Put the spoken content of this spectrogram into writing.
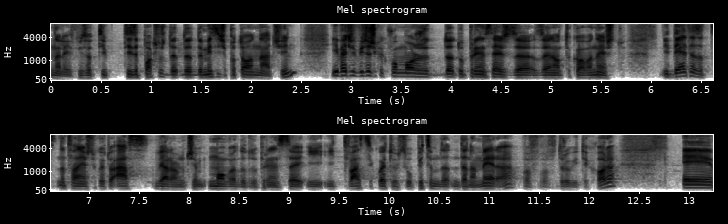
Нали, в смисъл, ти, ти започваш да, да, да мислиш по този начин и вече виждаш какво може да допринесеш за, за едно такова нещо. Идеята за, на това нещо, което аз вярвам, че мога да допринеса и, и това, което се опитвам да, да намеря в, в другите хора, е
